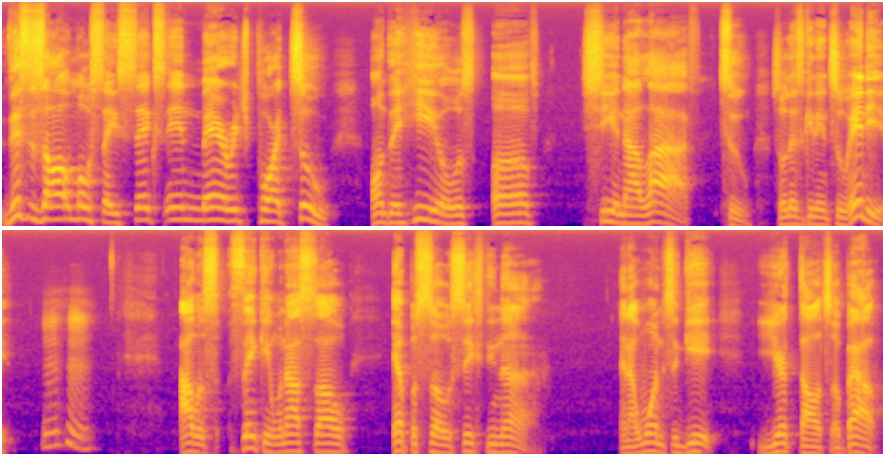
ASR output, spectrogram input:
This is almost a sex in marriage part 2 on the heels of She and I Live 2. So let's get into India. Mm-hmm. I was thinking when I saw episode 69, and I wanted to get your thoughts about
